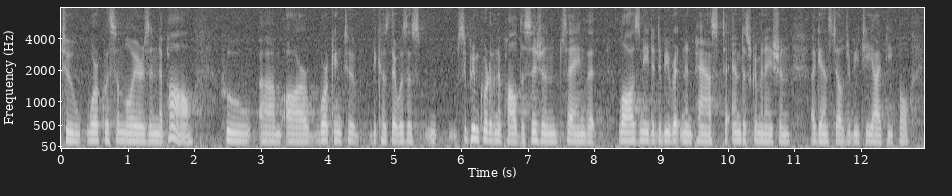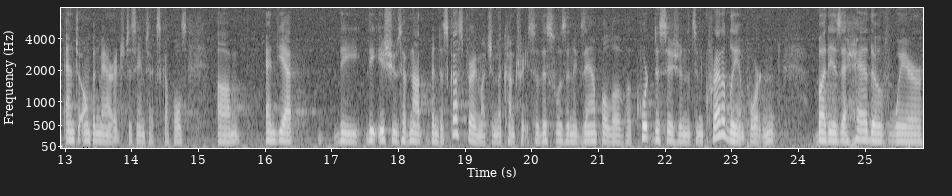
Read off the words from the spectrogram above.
to work with some lawyers in Nepal who um, are working to, because there was a Supreme Court of Nepal decision saying that laws needed to be written and passed to end discrimination against LGBTI people and to open marriage to same sex couples. Um, and yet, the, the issues have not been discussed very much in the country. So, this was an example of a court decision that's incredibly important, but is ahead of where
